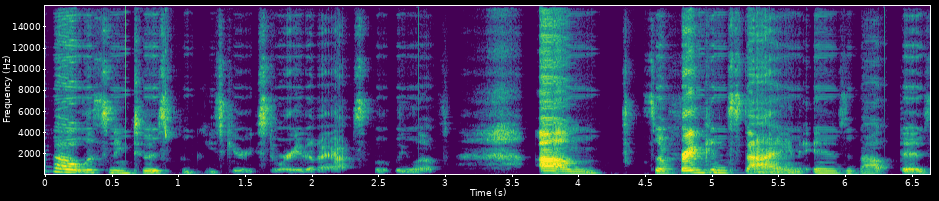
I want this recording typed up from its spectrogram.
about listening to a spooky, scary story that I absolutely love. Um, so Frankenstein is about this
